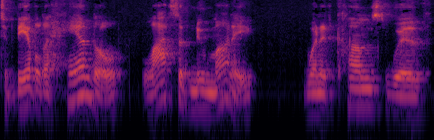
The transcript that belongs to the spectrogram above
to be able to handle lots of new money when it comes with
